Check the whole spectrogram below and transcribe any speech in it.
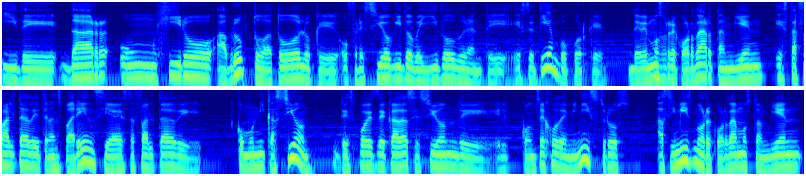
y de dar un giro abrupto a todo lo que ofreció Guido Bellido durante este tiempo, porque debemos recordar también esta falta de transparencia, esta falta de comunicación después de cada sesión del Consejo de Ministros. Asimismo recordamos también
